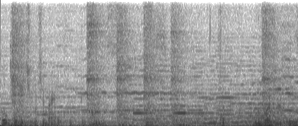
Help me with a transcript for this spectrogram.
খুব যেতে ইচ্ছে করছে বাইরে ঘুরতে। কোনো ওয়ার্ড না please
